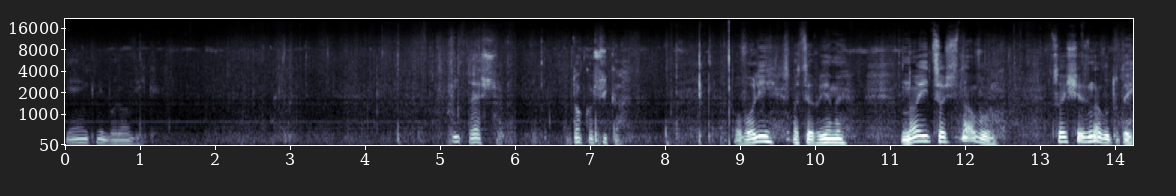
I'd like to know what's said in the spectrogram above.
Piękny borowik. I też do koszyka. Powoli spacerujemy. No i coś znowu. Coś się znowu tutaj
